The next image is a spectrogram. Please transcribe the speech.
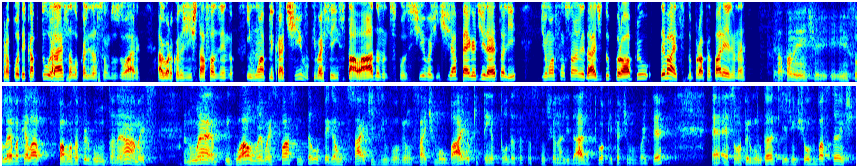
para poder capturar essa localização do usuário. Agora, quando a gente está fazendo em um aplicativo que vai ser instalado no dispositivo, a gente já pega direto ali de uma funcionalidade do próprio device, do próprio aparelho, né? Exatamente. E isso leva àquela famosa pergunta, né? Ah, mas não é igual, não é mais fácil então eu pegar um site desenvolver um site mobile que tenha todas essas funcionalidades que o aplicativo vai ter? É, essa é uma pergunta que a gente ouve bastante.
